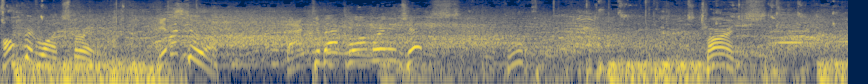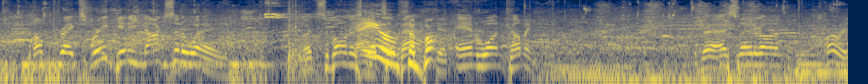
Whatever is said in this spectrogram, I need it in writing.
Holmgren wants three. Give it to him. Back-to-back long-range hits. Barnes. Pump breaks free. Giddey knocks it away. But Sabonis Damn, gets it back. Sabo- and, and one coming. Okay, isolated on Murray.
